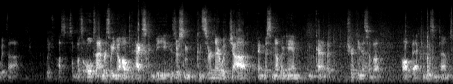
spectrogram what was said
With uh, with us, some of us old timers, we know how backs can be. Is there some concern there with Ja and miss another game and kind of the trickiness of a how a back can be sometimes?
